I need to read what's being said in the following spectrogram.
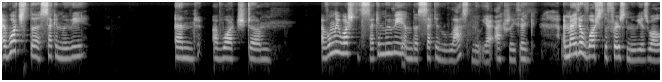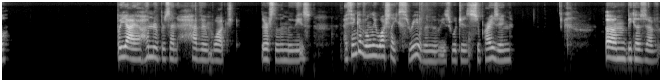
I watched the second movie, and I've watched. Um, I've only watched the second movie and the second last movie. I actually think I might have watched the first movie as well. But yeah, I 100% haven't watched the rest of the movies. I think I've only watched like 3 of the movies, which is surprising. Um because I've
